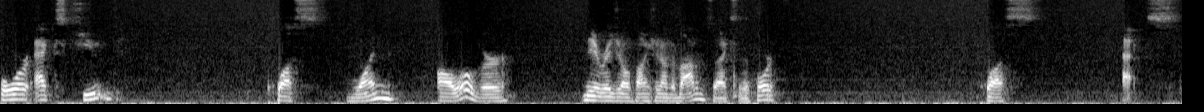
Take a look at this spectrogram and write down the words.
4x cubed plus 1 all over the original function on the bottom, so x to the fourth, plus x.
